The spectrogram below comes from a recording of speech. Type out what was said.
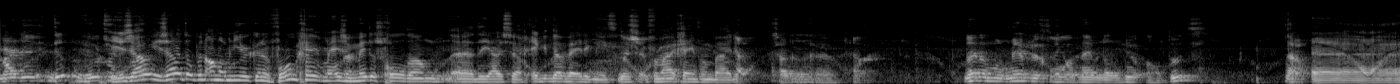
Maar de, de, wordt Je zou, je zou het op een andere manier kunnen vormgeven, maar is een middelschool dan eh, de juiste weg? Ik, dat weet ik niet. Dus voor mij geen van beide. Ja, zou ik ook. ja. Nederland moet meer vluchtelingen opnemen dan het nu al doet. Nou, Eh,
